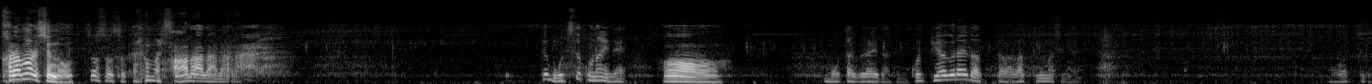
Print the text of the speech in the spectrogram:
空回りしてんの？そうそうそう絡まれてる。あらららら。ら。でも落ちてこないね。ああ。モーターグライダーでも。これピアグライダーだったら上がってきますよね。上がってる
